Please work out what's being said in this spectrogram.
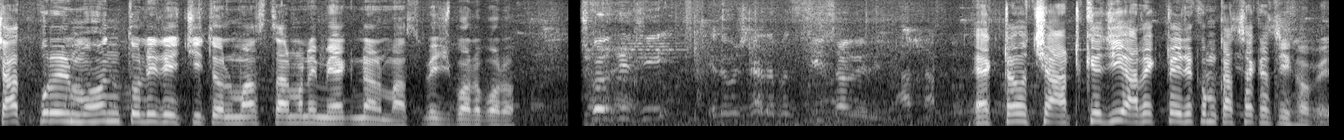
চাঁদপুরের মোহনতলির এই চিতল মাছ, তার মানে মেঘনার মাছ, বেশ বড় বড়। একটা হচ্ছে আট কেজি, আরেকটা এরকম কাছাকাছি হবে।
